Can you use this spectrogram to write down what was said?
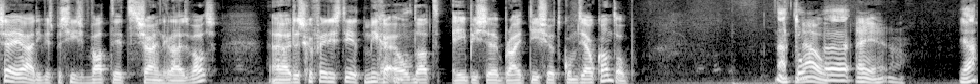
ja, die wist precies wat dit shine geluid was. Uh, dus gefeliciteerd Michael, ja, dat epische Bright T-shirt komt jouw kant op. Nou, top. Nou, uh, hey, ja?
